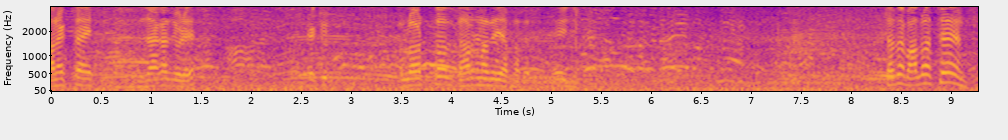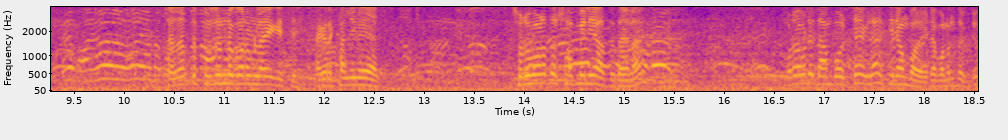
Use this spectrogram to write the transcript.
অনেকটাই জায়গা জুড়ে। একটু লটটার ধারণা দিই আপনাদের। এই যে। চাচা, ভালো আছেন? চাচা তো প্রচণ্ড গরম লাগে গেছে। একেবারে খালি গায়ে আছে। ছোটো বড় তো সব মিলিয়ে আছে, তাই না? মোটামুটি দাম পড়ছে এগুলার কিরম বলে? এটা বলেন তো একটু।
